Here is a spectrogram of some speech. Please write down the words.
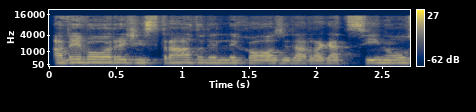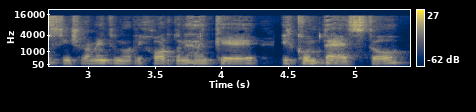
avevo registrato delle cose da ragazzino, sinceramente non ricordo neanche il contesto.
